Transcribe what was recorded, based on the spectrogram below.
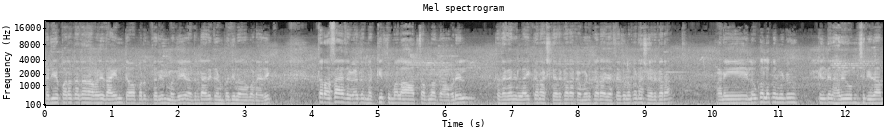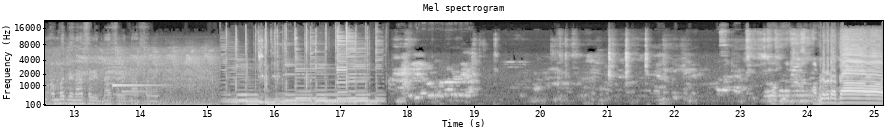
कधी परत आता म्हणजे जाईन तेव्हा परत करीनमध्ये नंतर डायरेक्ट गणपतीला बाबा डायरेक्ट तर असं आहे सगळं तर नक्कीच तुम्हाला हा आजचा ब्लॉग आवडेल. तर सगळ्यांनी लाईक करा शेअर करा कमेंट करा. जास्त लोकांना शेअर करा. आणि लवकर लवकर भेटू. टिल देन हरिओम श्रीराम अंबद नाथ सवित नाथ सवित नाथ सवित आपल्याकडे आता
